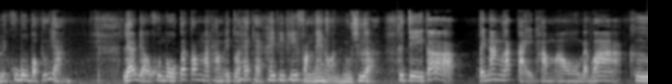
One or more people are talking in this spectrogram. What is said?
เลยครูโบบอกทุกอย่าง แล้วเดี๋ยวคุณโบก็ต้องมาทำไอตัวแฮชแท็กให้พี่ๆฟังแน่นอนหนูเชื่อ คือเจก็ ไปนั่งลักไก่ทำเอาแบบว่าคือ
